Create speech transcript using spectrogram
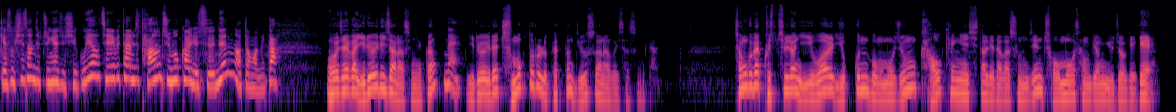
계속 시선 집중해 주시고요. 제이비타임즈 다음 주목할 뉴스는 어떤 겁니까? 어제가 일요일이지 않았습니까? 네. 일요일에 주목도를 높였던 뉴스 하나가 있었습니다. 1997년 2월 육군 복무 중 가혹행위에 시달리다가 숨진 조모 상병 유족에게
